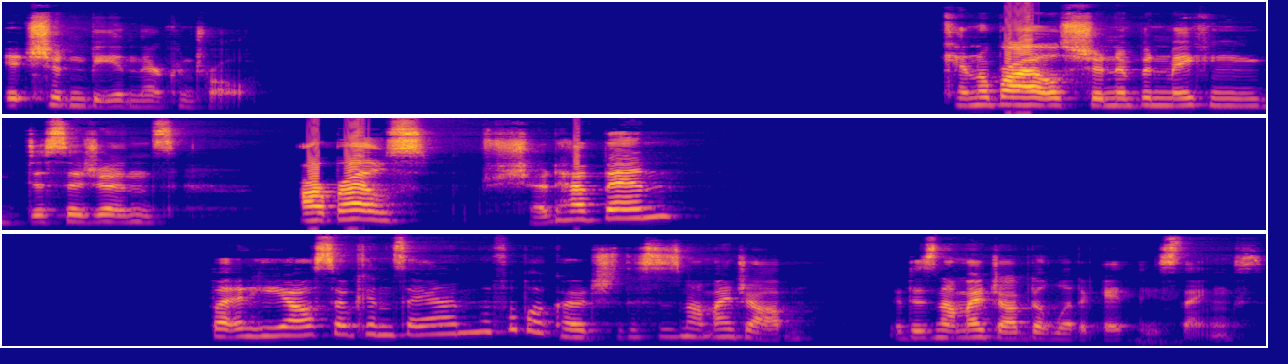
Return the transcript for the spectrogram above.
it shouldn't be in their control kendall briles shouldn't have been making decisions art briles should have been But he also can say, I'm the football coach. This is not my job. It is not my job to litigate these things.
